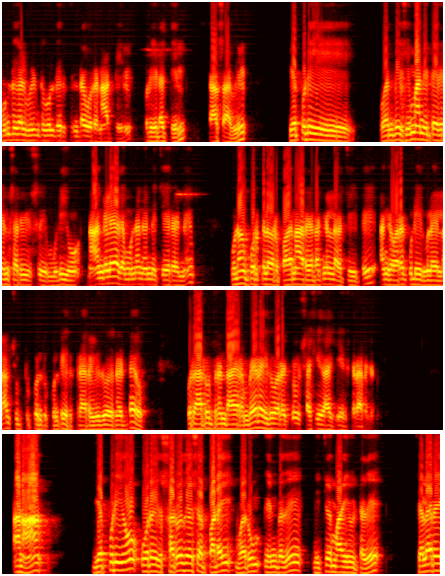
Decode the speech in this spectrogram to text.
குண்டுகள் விழுந்து கொண்டு இருக்கின்ற ஒரு நாட்டில் ஒரு இடத்தில் காசாவில். எப்படி வந்து ஹியூமானிட்டேரியன் சர்வீஸ் முடியும் நாங்களே அதை முன்ன நின்று செய்கிறேன்னு உணவுப் பொருட்களை ஒரு பதினாறு இடங்களில் வச்சுக்கிட்டு அங்கே வரக்கூடியவங்களை எல்லாம் சுட்டு கொண்டு கொண்டு இருக்கிறார்கள். இதுவரை ஒரு அறுபத்தி ரெண்டாயிரம் பேரை இதுவரைக்கும் ஷஹீதாகி இருக்கிறார்கள். ஆனால் எப்படியும் ஒரு சர்வதேச படை வரும் என்பது நிச்சயமாகிவிட்டது. சிலரை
